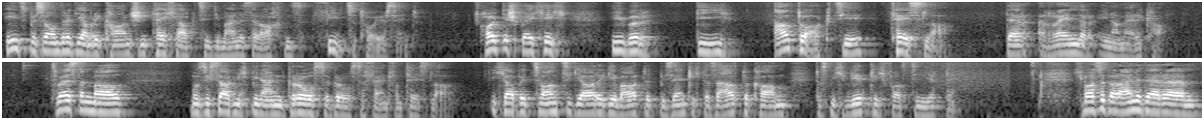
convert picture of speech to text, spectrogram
insbesondere die amerikanischen Tech-Aktien, die meines Erachtens viel zu teuer sind. Heute spreche ich über die Autoaktie Tesla, der Renner in Amerika. Zuerst einmal muss ich sagen, ich bin ein großer, großer Fan von Tesla. Ich habe 20 Jahre gewartet, bis endlich das Auto kam, das mich wirklich faszinierte. Ich war sogar einer der ähm,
